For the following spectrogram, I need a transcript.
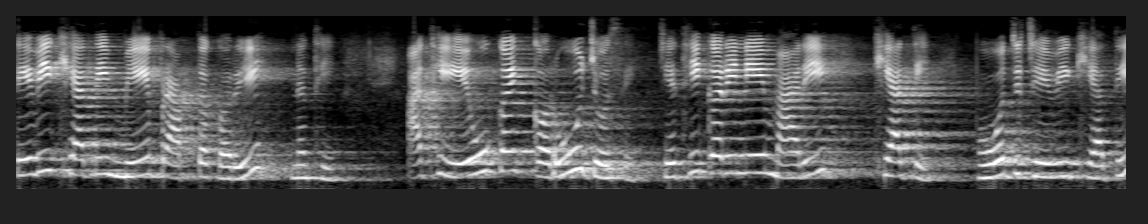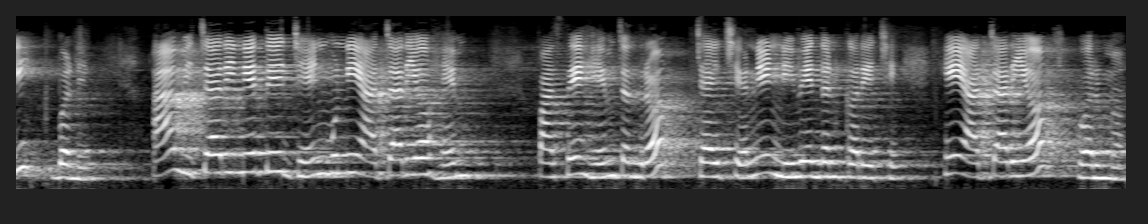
તેવી ખ્યાતિ મેં પ્રાપ્ત કરી નથી. આથી એવું કંઈક કરવું જોશે, જેથી કરીને મારી ખ્યાતિ, ભોજ જેવી ખ્યાતિ બને. આ વિચારીને તે જૈન મુનિ આચાર્ય હેમ પાસે હેમચંદ્ર જાય છે અને નિવેદન કરે છે, હે આચાર્ય વર્મા,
